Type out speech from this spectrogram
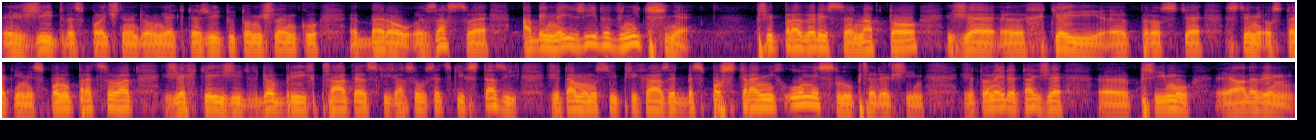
žít ve společném domě, kteří tuto myšlenku berou za své, aby nejdříve vnitřně připravili se na to, že eh, chtějí eh, prostě s těmi ostatními spolupracovat, že chtějí žít v dobrých přátelských a sousedských vztazích, že tam musí přicházet bez postranních úmyslů především, že to nejde tak, že Eh, přijmu, já nevím,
